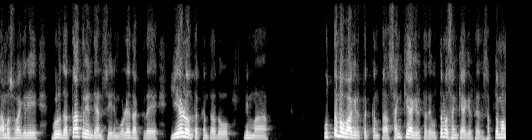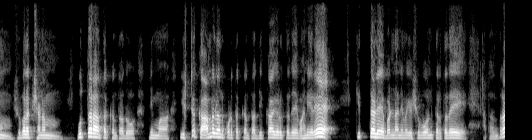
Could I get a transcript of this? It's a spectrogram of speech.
ತಾಮಸವಾಗಿರಿ, ಗುರು ದತ್ತಾತ್ರೇಯನ ಧ್ಯಾನಿಸಿ, ನಿಮ್ಗೆ ಒಳ್ಳೇದಾಗ್ತದೆ, ಏಳು ಅಂತಕ್ಕಂಥದ್ದು. ನಿಮ್ಮ ಉತ್ತಮವಾಗಿರ್ತಕ್ಕಂಥ ಸಂಖ್ಯೆ ಆಗಿರ್ತದೆ ಉತ್ತಮ ಸಂಖ್ಯೆ ಆಗಿರ್ತದೆ ಸಪ್ತಮಂ, ಶುಭಲಕ್ಷಣಂ, ಉತ್ತರ ಅಂತಕ್ಕಂಥದ್ದು ನಿಮ್ಮ ಇಷ್ಟ ಕಾಮಗಳನ್ನು ಕೊಡ್ತಕ್ಕಂಥ ದಿಕ್ಕಾಗಿರುತ್ತದೆ. ಮಹನೀಯರೇ ಕಿತ್ತಳೆ ಬಣ್ಣ ನಿಮಗೆ ಶುಭವನ್ನು ತರ್ತದೆ. ನಂತರ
